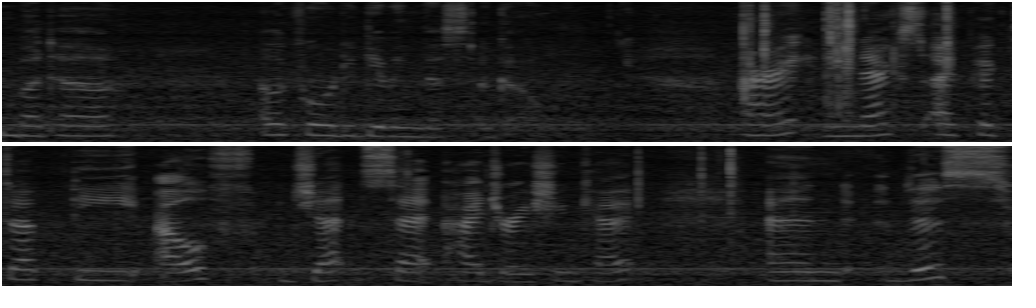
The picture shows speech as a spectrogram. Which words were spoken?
But uh, I look forward to giving this a go. Alright, next I picked up the e.l.f. Jet Set Hydration Kit. And this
